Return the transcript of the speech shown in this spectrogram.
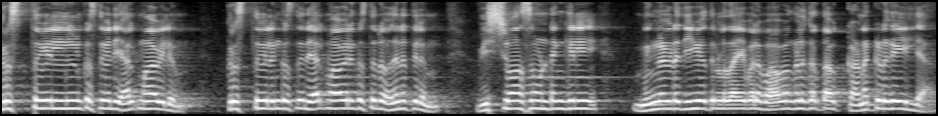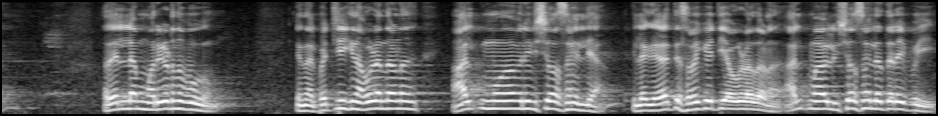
ക്രിസ്തുവിൽ ക്രിസ്തുവിന്റെ ആത്മാവിലും ക്രിസ്തുവിലും ക്രിസ്തുവിന്റെ ആത്മാവിലും ക്രിസ്തുവിന്റെ വചനത്തിലും വിശ്വാസമുണ്ടെങ്കിൽ നിങ്ങളുടെ ജീവിതത്തിലുള്ളതായ പല പാപങ്ങളും കർത്താവ് കണക്കിടുകയില്ല. അതെല്ലാം മറികടന്നു പോകും. എന്നാൽ പറ്റിയിരിക്കുന്ന അപകടം എന്താണ്? ആത്മാവിന് വിശ്വാസമില്ല. ഇല്ല ഗലാത്യ സഭയ്ക്ക് പറ്റിയ അപകടം അതാണ്. ആത്മാവിൽ വിശ്വാസമില്ലാത്തവരായി പോയി.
